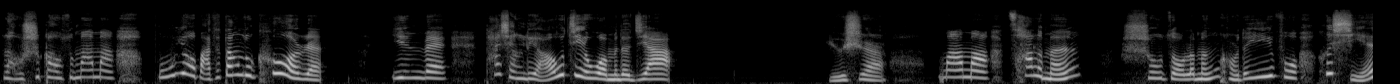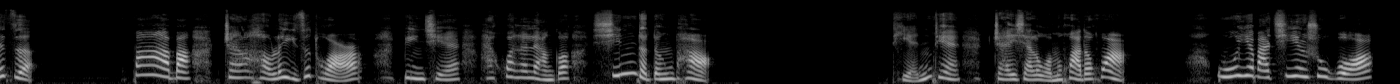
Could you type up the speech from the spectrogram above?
老师告诉妈妈不要把他当做客人，因为他想了解我们的家。于是，妈妈擦了门，收走了门口的衣服和鞋子。爸爸粘好了椅子腿儿，并且还换了两个新的灯泡。甜甜摘下了我们画的画，我也把七叶树果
